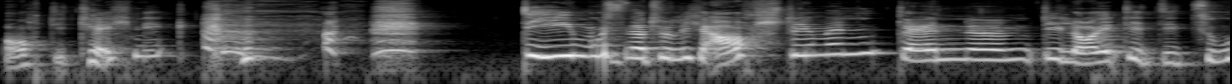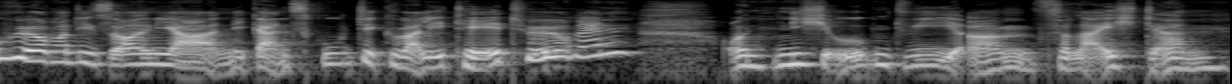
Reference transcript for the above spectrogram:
auch die Technik. die muss natürlich auch stimmen, denn ähm, die Leute, die Zuhörer, die sollen ja eine ganz gute Qualität hören und nicht irgendwie ähm, vielleicht ähm,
